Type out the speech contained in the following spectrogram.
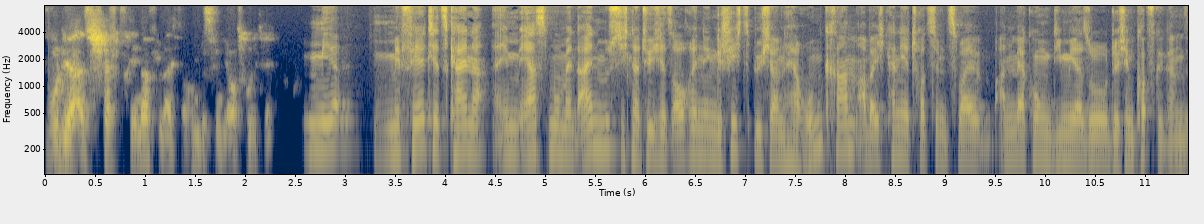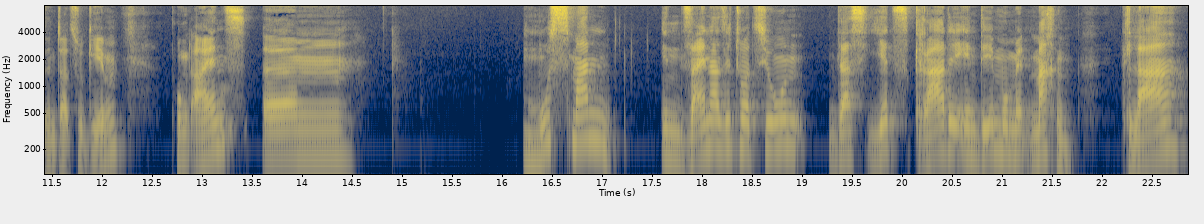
wo dir als Cheftrainer vielleicht auch ein bisschen die Autorität mir, mir fällt jetzt keine im ersten Moment ein, müsste ich natürlich jetzt auch in den Geschichtsbüchern herumkramen, aber ich kann hier trotzdem zwei Anmerkungen, die mir so durch den Kopf gegangen sind, dazu geben. Punkt 1, ähm, muss man in seiner Situation das jetzt gerade in dem Moment machen? Klar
